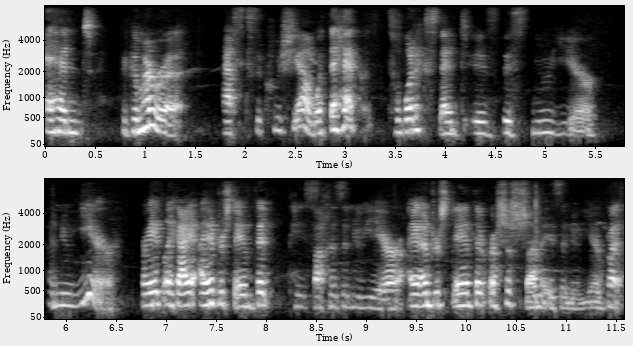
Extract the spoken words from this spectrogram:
and the Gemara asks the Kushya, what the heck? To what extent is this new year a new year? Right? Like I, I understand that Pesach is a new year. I understand that Rosh Hashanah is a new year, but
